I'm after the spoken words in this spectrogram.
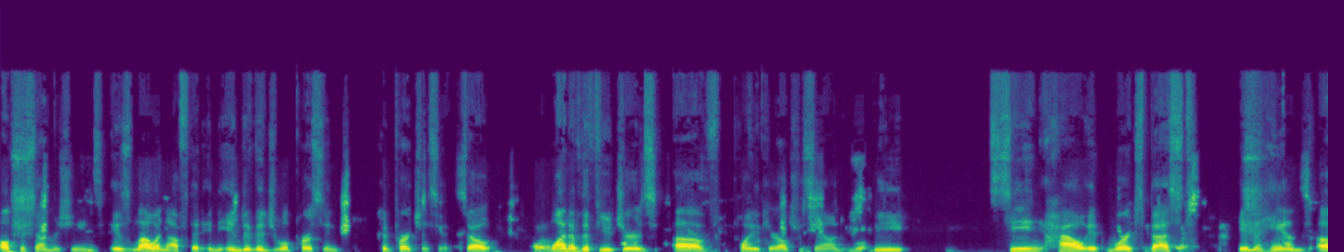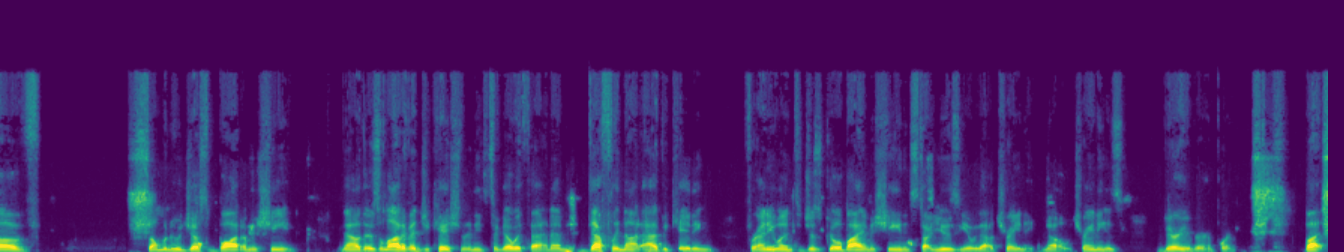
ultrasound machines is low enough that an individual person could purchase it. So one of the futures of point of care ultrasound will be seeing how it works best in the hands of someone who just bought a machine. Now, there's a lot of education that needs to go with that, and I'm definitely not advocating for anyone to just go buy a machine and start using it without training. No, training is very, very important. But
